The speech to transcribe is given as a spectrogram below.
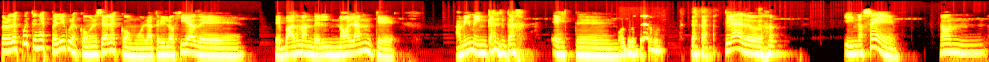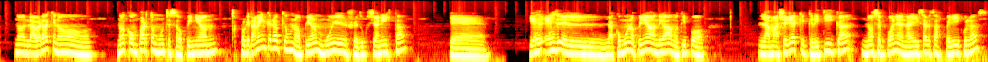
Pero después tenés películas comerciales como la trilogía de, de Batman del Nolan, que a mí me encanta. Este. Otro tema. Claro. Y no sé. No, no, la verdad que no, no comparto mucho esa opinión. Porque también creo que es una opinión muy reduccionista. Que. Y es, es la común opinión, digamos. Tipo. La mayoría que critica no se pone a analizar esas películas.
